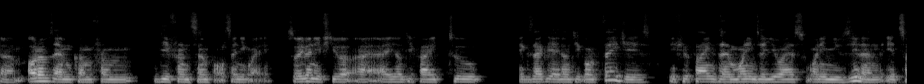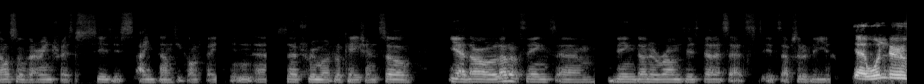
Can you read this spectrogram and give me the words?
um, all of them come from different samples anyway. So even if you uh, identify two exactly identical phages, if you find them one in the US, one in New Zealand, it's also very interesting to see this identical phage in uh, such remote locations. So yeah, there are a lot of things um, being done around these data sets. It's absolutely. Yeah, I wonder.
